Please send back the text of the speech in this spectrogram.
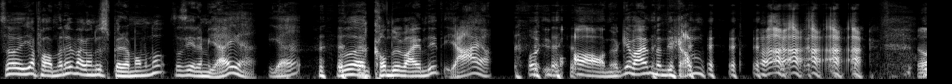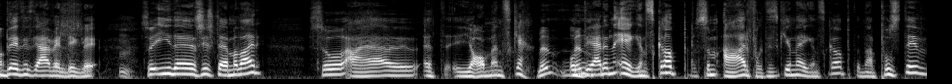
Så japanere, hver gang du spør dem om noe, så sier de ja, ja, ja. Og så kan du veien dit? Ja, ja. Og de aner jo ikke veien, men de kan. Og det syns jeg er veldig hyggelig. Så i det systemet der så er jeg et ja-menneske. Men- Og det er en egenskap som er faktisk en egenskap. Den er positiv.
